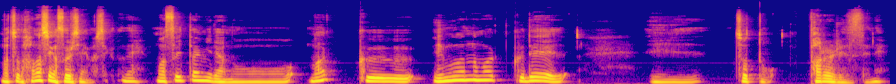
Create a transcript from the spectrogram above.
まあちょっと話が逸れちゃいましたけどね。まあそういった意味であの、Mac、M1 の Mac で、えー、ちょっとパラレルズでね、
